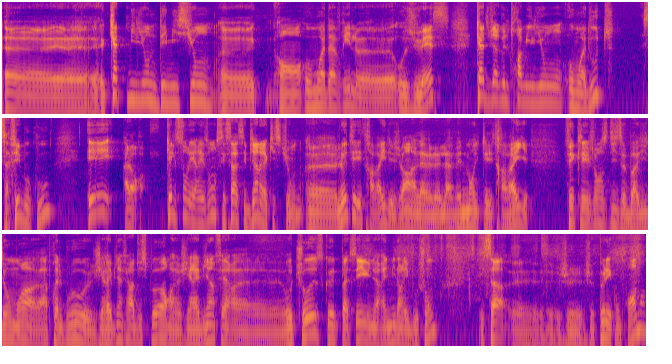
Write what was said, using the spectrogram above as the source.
4 euh, millions de démissions euh, au mois d'avril euh, aux US, 4,3 millions au mois d'août, ça fait beaucoup. Et alors, quelles sont les raisons? C'est ça, c'est bien la question. le télétravail déjà, hein, l'avènement du télétravail fait que les gens se disent bah dis donc moi après le boulot j'irais bien faire du sport j'irais bien faire autre chose que de passer une heure et demie dans les bouchons. Et ça je, peux les comprendre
